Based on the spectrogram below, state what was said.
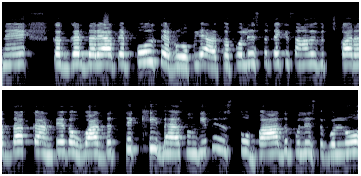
ਨੇ ਕੱਗਰ ਦਰਿਆ ਤੇ ਪੁਲ ਤੇ ਰੋਕ ਲਿਆ। ਤਾਂ ਪੁਲਿਸ ਤੇ ਕਿਸਾਨਾਂ ਦੇ ਵਿਚਕਾਰ ਅੱਧਾ ਘੰਟੇ ਤੋਂ ਵੱਧ ਤਿੱਖੀ ਬਹਿਸ ਹੁੰਦੀ ਹੈ ਤੇ ਇਸ ਤੋਂ ਬਾਅਦ ਪੁਲਿਸ ਦੇ ਵੱਲੋਂ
